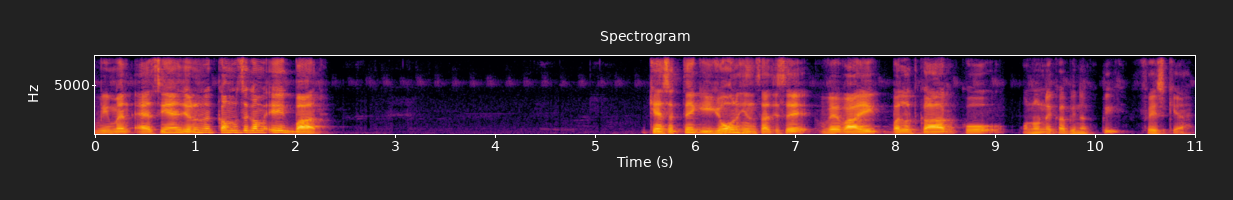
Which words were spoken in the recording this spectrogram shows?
वीमेन ऐसी हैं जिन्होंने कम से कम एक बार कह सकते हैं कि यौन हिंसा, जिसे वैवाहिक बलात्कार को उन्होंने कभी न कभी फेस किया है।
